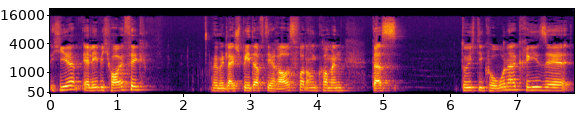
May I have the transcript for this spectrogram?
hier erlebe ich häufig, wenn wir gleich später auf die Herausforderungen kommen, dass durch die Corona-Krise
